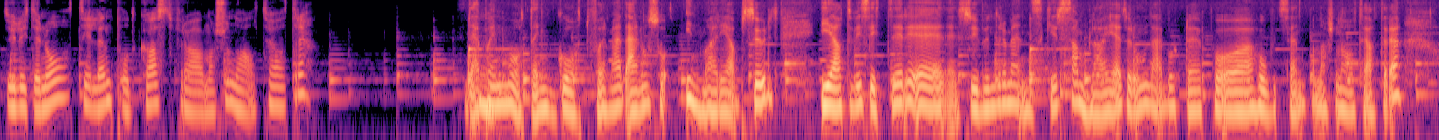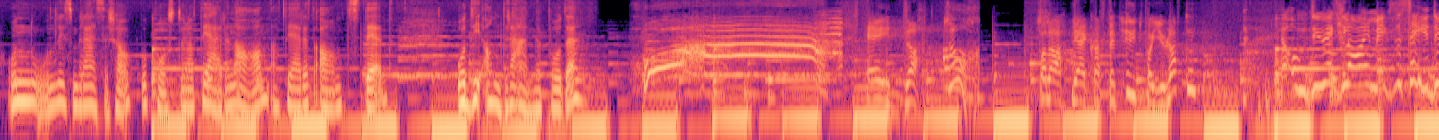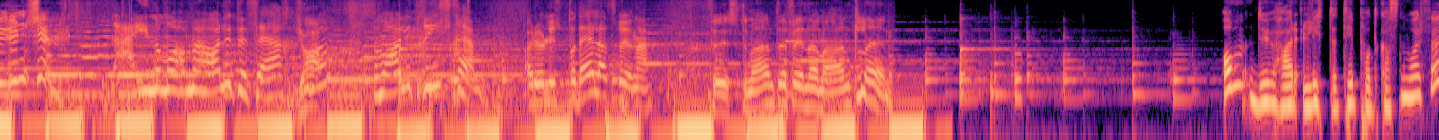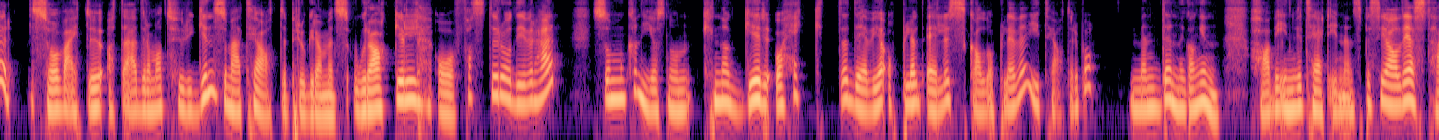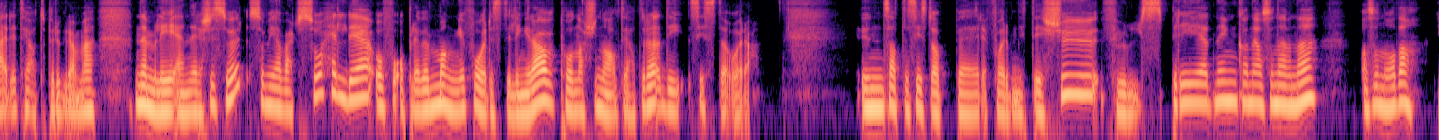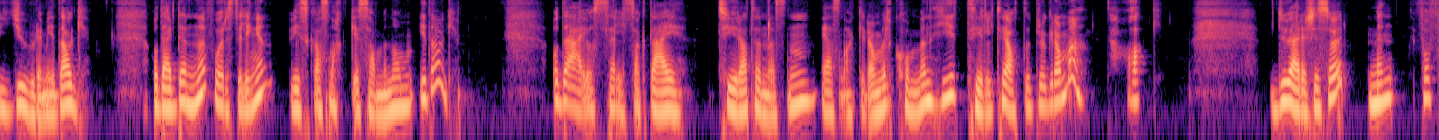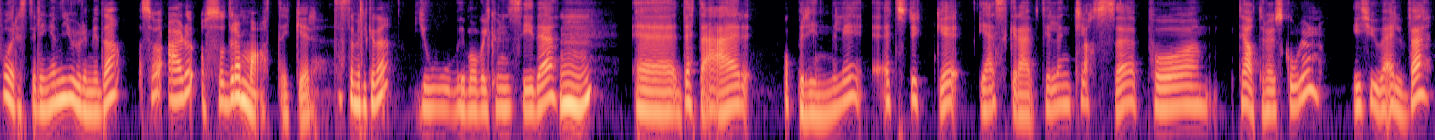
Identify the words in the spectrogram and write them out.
Du lytter nå til en podkast fra Nationaltheatret. Det er på en måte en gåte for meg. Det er noe så innmari absurd i at vi sitter eh, 700 mennesker samla i et rom der borte på hovedscenen på Nationaltheatret, og noen liksom reiser seg opp og påstår at de er en annen, at de er et annet sted. Og de andre er med på det. Ei datter? Så da blir jeg kastet ut på julaften? Ja, om du er glad i meg, så sier du unnskyld! Nei, nå må vi ha litt dessert. Ja. Vi må ha litt riskrem. Har du lyst på det, Lars Rune? Førstemann til å finne mandelen. Om du har lyttet til podkasten vår før, så veit du at det er dramaturgen som er teaterprogrammets orakel og faste rådgiver her, som kan gi oss noen knagger og hekte det vi har opplevd eller skal oppleve i teateret på. Men denne gangen har vi invitert inn en spesialgjest her i teaterprogrammet, nemlig en regissør som vi har vært så heldige å få oppleve mange forestillinger av på Nationaltheatret de siste åra. Hun satte sist opp Reform 97, Full spredning kan jeg også nevne, altså nå da, Julemiddag. Og det er denne forestillingen vi skal snakke sammen om i dag. Og det er jo selvsagt deg, Tyra Tønnesen, jeg snakker om. Velkommen hit til teaterprogrammet. Takk. Du er regissør, men for forestillingen Julemiddag så er du også dramatiker. Det stemmer ikke det? Jo, vi må vel kunne si det. Mm. Eh, dette er opprinnelig et stykke jeg skrev til en klasse på Teaterhøgskolen i 2011.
